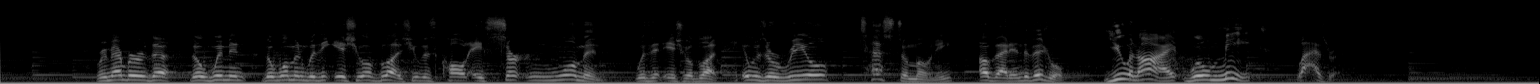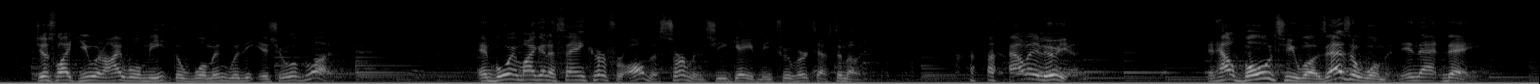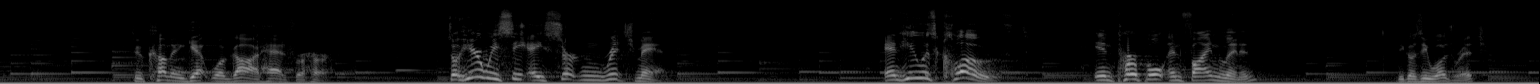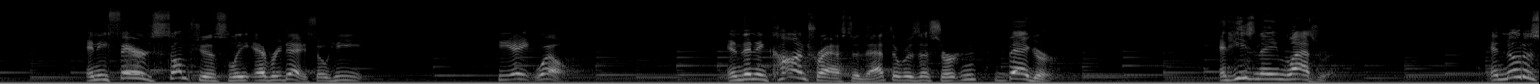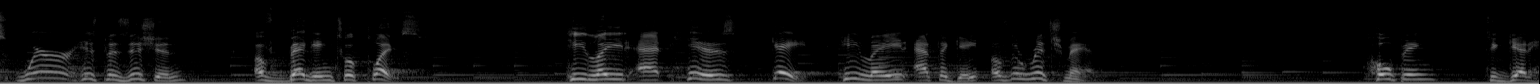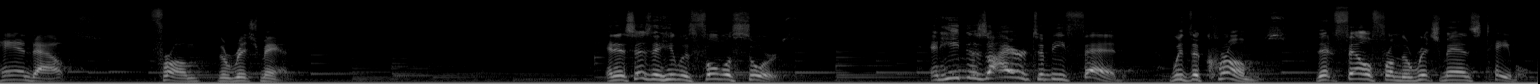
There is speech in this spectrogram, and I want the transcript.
Remember the, the women, the woman with the issue of blood. She was called a certain woman with an issue of blood. It was a real testimony of that individual. You and I will meet Lazarus. Just like you and I will meet the woman with the issue of blood. And boy, am I going to thank her for all the sermons she gave me through her testimony. Hallelujah. And how bold she was as a woman in that day to come and get what God had for her. So here we see a certain rich man. And he was clothed in purple and fine linen because he was rich. And he fared sumptuously every day. So he he ate well. And then in contrast to that, there was a certain beggar. And he's named Lazarus. And notice where his position of begging took place. He laid at his gate. He laid at the gate of the rich man, hoping to get handouts from the rich man. And it says that he was full of sores. And he desired to be fed with the crumbs that fell from the rich man's table.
